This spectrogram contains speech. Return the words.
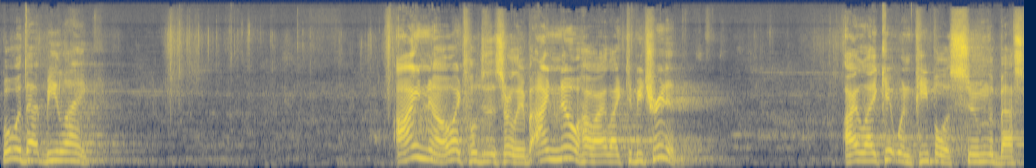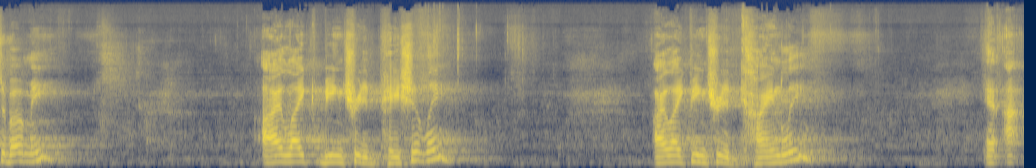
What would that be like? I know, I told you this earlier, but I know how I like to be treated. I like it when people assume the best about me. I like being treated patiently. I like being treated kindly. And I,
